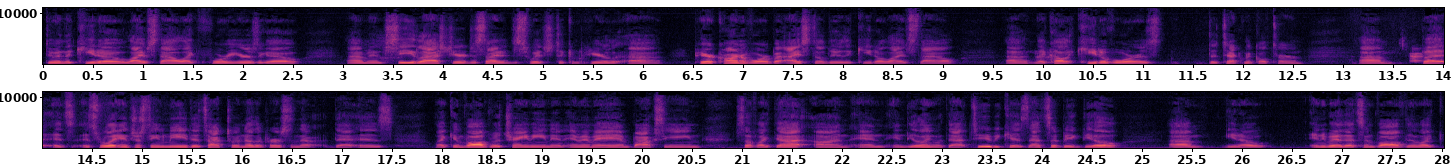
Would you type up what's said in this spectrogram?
doing the keto lifestyle like four years ago, um, and she last year decided to switch to pure uh, pure carnivore, but I still do the keto lifestyle. Uh, they call it ketovore is the technical term. Um, but it's it's really interesting to me to talk to another person that that is like involved with training and MMA and boxing stuff like that on and in dealing with that too because that's a big deal. Um, you know, anybody that's involved in like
